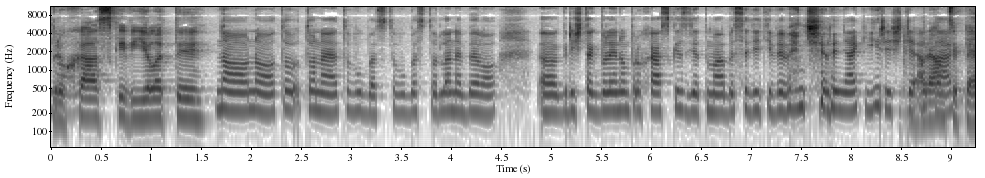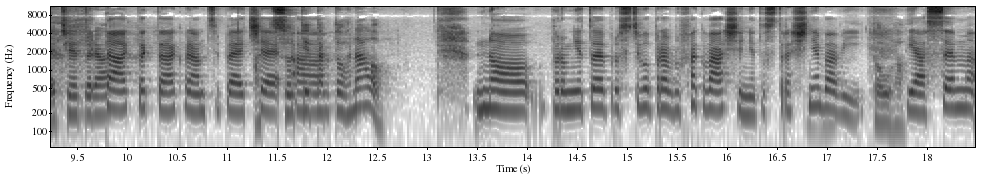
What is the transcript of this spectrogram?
procházky, výlety. No, no, to, to ne, to vůbec, to vůbec tohle nebylo. Eh, když tak byly jenom procházky s dětmi, aby se děti vyvenčily nějaký hřiště v a tak. V rámci péče teda? Tak, tak, tak, v rámci péče. A co tě a... tak to hnalo? No, pro mě to je prostě opravdu fakt váše, mě to strašně hmm. baví. Touha. Já jsem uh,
